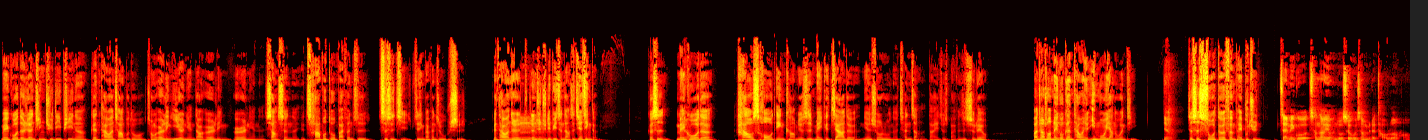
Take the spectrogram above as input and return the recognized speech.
美国的人均 GDP 呢，跟台湾差不多，从二零一二年到二零二二年呢，上升呢也差不多百分之四十几，接近百分之五十，跟台湾的人人均 GDP 成长是接近的。可是美国的 household income，也就是每个家的年收入呢，成长了大概就是百分之十六。换句话说，美国跟台湾有一模一样的问题，Yeah. 就是所得分配不均。在美国，常常有很多社会上面的讨论，哈，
